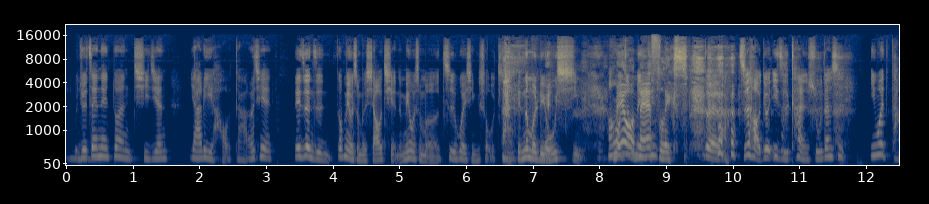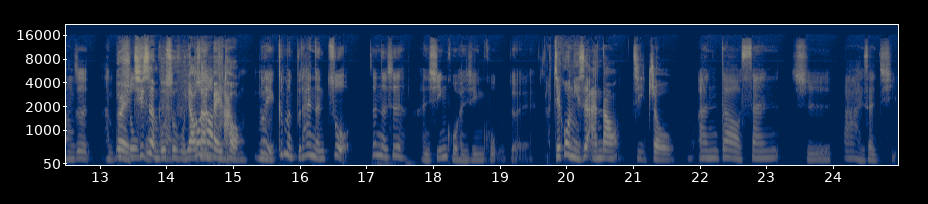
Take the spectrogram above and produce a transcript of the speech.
嗯、我觉得在那段期间压力好大，而且那阵子都没有什么消遣的，没有什么智慧型手机 那么流行，然后没有 Netflix，对了，只好就一直看书，但是因为躺着很不舒服，其实很不舒服，腰酸背痛，对，根本不太能坐。真的是很辛苦，很辛苦。对，结果你是安到几周？安到三十八还是三十七？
